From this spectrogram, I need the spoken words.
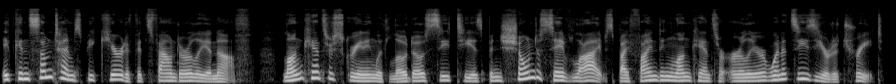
it can sometimes be cured if it's found early enough. Lung cancer screening with low dose CT has been shown to save lives by finding lung cancer earlier when it's easier to treat.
